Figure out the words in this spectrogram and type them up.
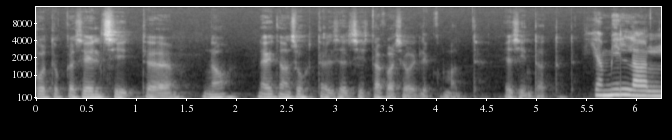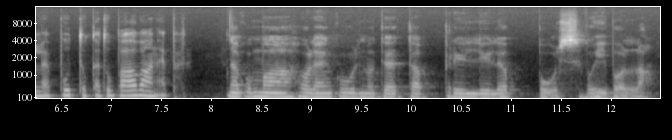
putukaseltsid, äh, noh, neid on suhteliselt siis tagasihoidlikumalt esindatud. ja millal putukatuba avaneb? nagu ma olen kuulnud, et aprilli lõpus võib-olla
